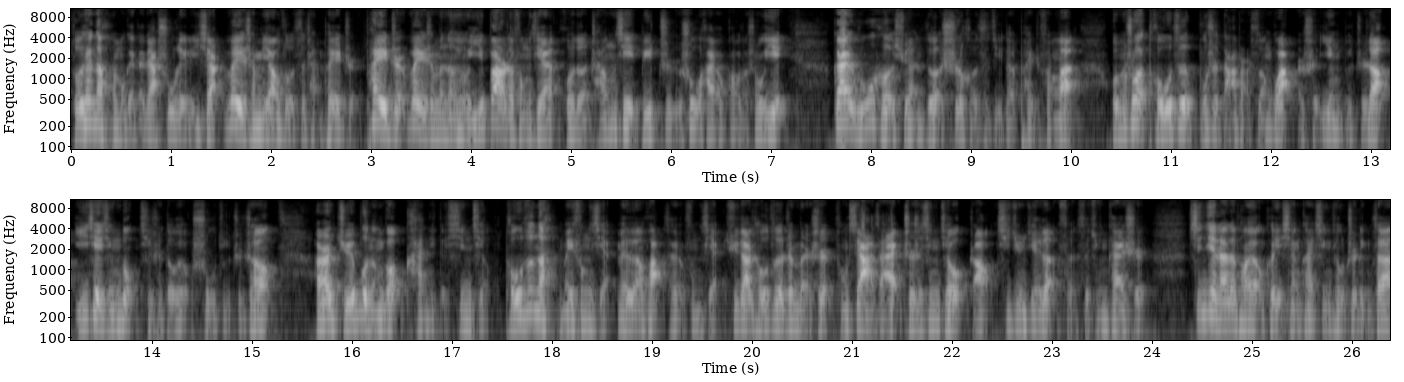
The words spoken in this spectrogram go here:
昨天呢，我们给大家梳理了一下为什么要做资产配置，配置为什么能用一半的风险获得长期比指数还要高的收益，该如何选择适合自己的配置方案。我们说，投资不是打板算卦，而是应对之道，一切行动其实都有数据支撑。而绝不能够看你的心情。投资呢，没风险，没文化才有风险。学点投资的真本事，从下载知识星球找齐俊杰的粉丝群开始。新进来的朋友可以先看《星球置顶三》，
